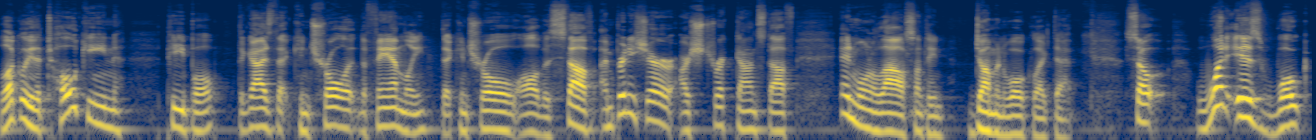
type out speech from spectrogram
Luckily, the Tolkien people, the guys that control it, the family that control all of his stuff, I'm pretty sure are strict on stuff and won't allow something dumb and woke like that. So, what is woke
